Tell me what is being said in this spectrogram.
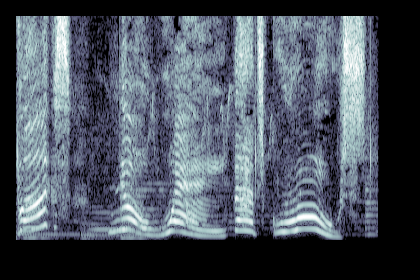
Bugs? No way! That's gross.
